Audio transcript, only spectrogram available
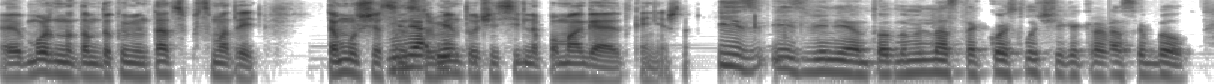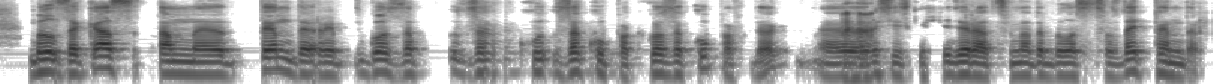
э, можно там документацию посмотреть. Тому же сейчас Меня- инструменты очень сильно помогают, конечно. Из, извини, Антон, у нас такой случай как раз и был. Был заказ, там э, тендеры госзакупок, госзакупок, да, э, Ага. Российской Федерации. Надо было создать тендер,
